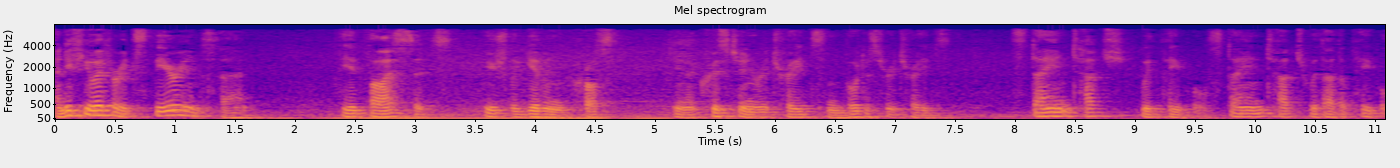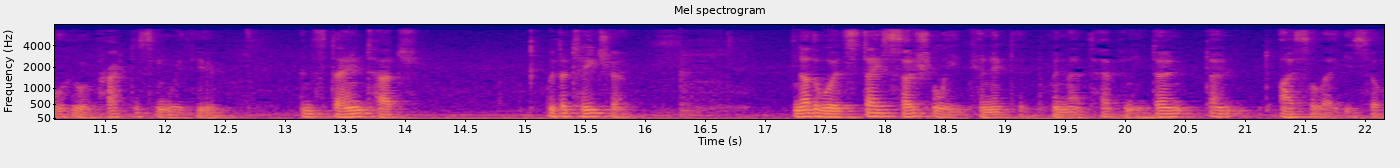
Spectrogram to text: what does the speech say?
And if you ever experience that, the advice that's usually given across you know, Christian retreats and Buddhist retreats, stay in touch with people, stay in touch with other people who are practicing with you, and stay in touch with a teacher. In other words, stay socially connected when that's happening. Don't, don't isolate yourself.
